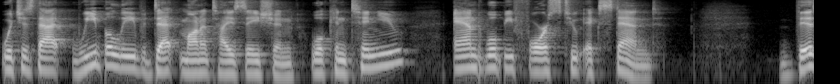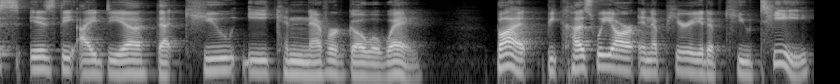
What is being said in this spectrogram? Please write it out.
which is that we believe debt monetization will continue and will be forced to extend. This is the idea that QE can never go away. But because we are in a period of QT,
